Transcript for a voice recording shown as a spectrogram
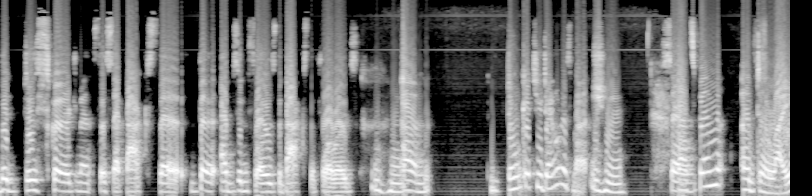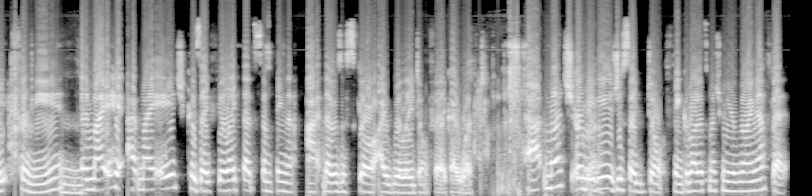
the discouragements, the setbacks, the the ebbs and flows, the backs, the forwards. Mm-hmm. Um, don't get you down as much. Mm-hmm. So that's been a delight for me mm. and my at my age because I feel like that's something that I, that was a skill I really don't feel like I worked at much, or maybe yeah. you just like don't think about it as much when you're growing up. But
